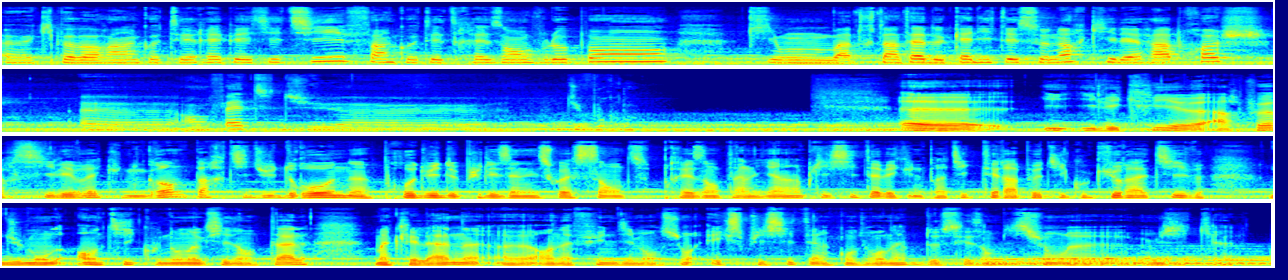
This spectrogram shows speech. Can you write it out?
euh, qui peuvent avoir un côté répétitif, un côté très enveloppant, qui ont bah, tout un tas de qualités sonores qui les rapprochent en fait du, du bourdon. Il, il, écrit Harper S'il est vrai qu'une grande partie du drone produit depuis les années 60 présente un lien implicite avec une pratique thérapeutique ou curative du monde antique ou non occidental, McClellan en a fait une dimension explicite et incontournable de ses ambitions musicales.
